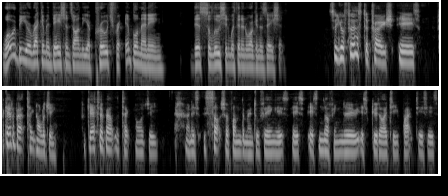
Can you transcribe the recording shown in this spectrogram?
what would be your recommendations on the approach for implementing this solution within an organization? So, your first approach is forget about technology. Forget about the technology. And it's, it's such a fundamental thing. It's, it's, it's nothing new. It's good IT practices.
